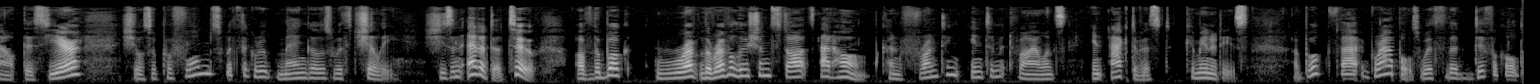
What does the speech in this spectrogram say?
out this year. She also performs with the group Mangoes with Chili. She's an editor, too, of the book Re- The Revolution Starts at Home Confronting Intimate Violence in Activist Communities, a book that grapples with the difficult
